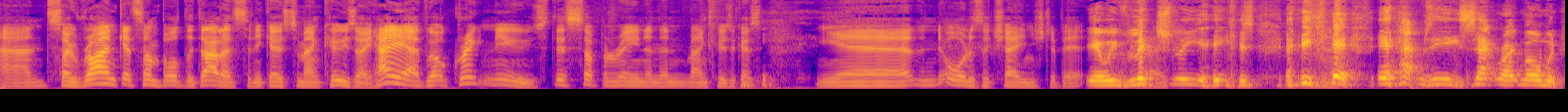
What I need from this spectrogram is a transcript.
And so Ryan gets on board the Dallas and he goes to Mancuso. Hey, I've got great news. This submarine. And then Mancuso goes, Yeah, the orders have changed a bit. Yeah, we've literally because yeah, it happens at the exact right moment.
